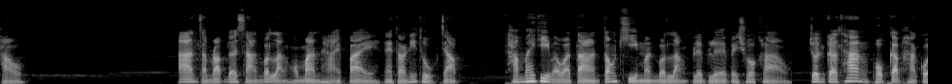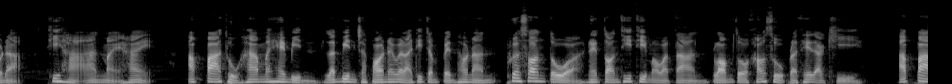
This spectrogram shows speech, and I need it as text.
เขา อานสำหรับโดยสารบนหลังของมันหายไปในตอนที่ถูกจับทำให้ทีมอวตารต้องขี่มันบนหลังเปลือยๆไปชั่วคราว จนกระทั่งพบกับฮาโกดะที่หาอานใหม่ให้ อัปปาถูกห้ามไม่ให้บิน และบินเฉพาะในเวลาที่จำเป็นเท่านั้น เพื่อซ่อนตัวในตอนที่ทีมอวตารปลอมตัวเข้าสู่ประเทศอาคี อัปปา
